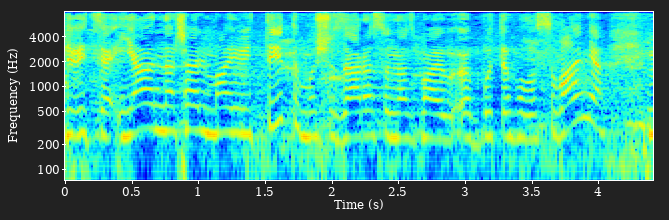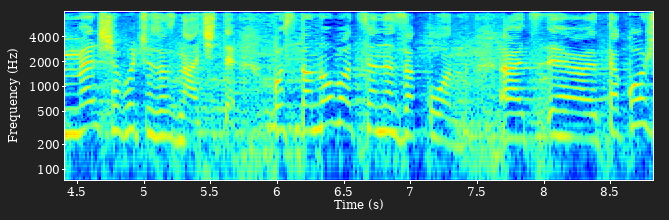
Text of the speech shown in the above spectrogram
Дивіться, я на жаль маю йти, тому що зараз у нас має е, бути голосування. Менше хочу зазначити, постанова це не закон. Е, е, Також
